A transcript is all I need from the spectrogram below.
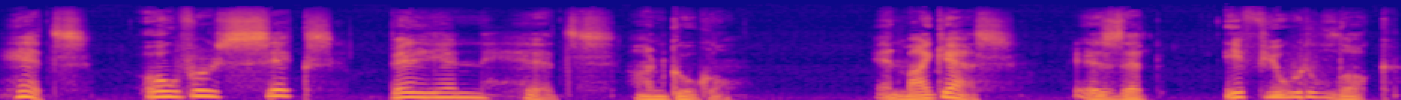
hits. Over 6 billion hits on Google. And my guess is that if you were to look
